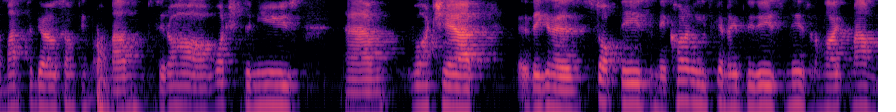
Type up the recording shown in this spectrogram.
a month ago or something, my mum said, Oh, watch the news, um, watch out. They're going to stop this and the economy is going to do this and this. I'm like, Mum,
